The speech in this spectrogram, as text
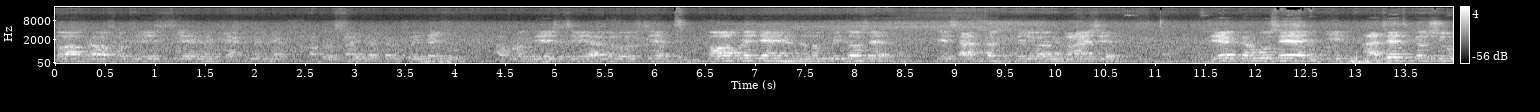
તો આપણો આખો દેશ છે, એને ક્યાંક ને ક્યાંક આપણે ફાયદાકારક થઈ જઈશું આપણો દેશ છે આગળ વધશે. તો આપણે જે જન્મ લીધો છે એ સાર્થક થયો એમ ગણાય છે. જે કરવું છે એ આજે જ કરશું.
